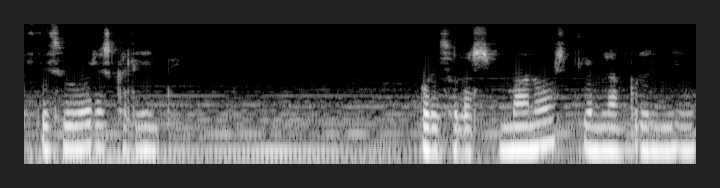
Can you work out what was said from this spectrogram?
este sudor es caliente. Por eso las manos tiemblan por el miedo.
